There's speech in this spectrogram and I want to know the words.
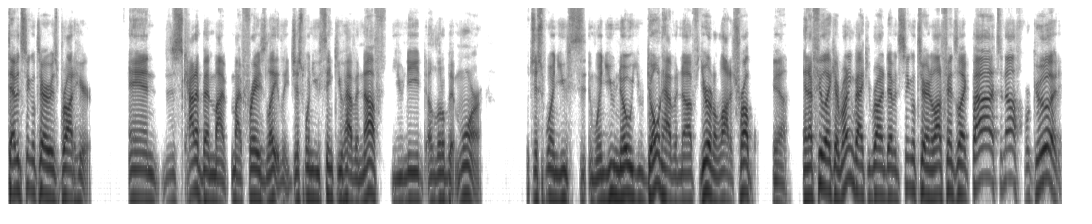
Devin Singletary was brought here. And this has kind of been my my phrase lately. Just when you think you have enough, you need a little bit more. Just when you th- when you know you don't have enough, you're in a lot of trouble. Yeah. And I feel like at running back, you brought in Devin Singletary, and a lot of fans are like, "Bah, it's enough. We're good."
